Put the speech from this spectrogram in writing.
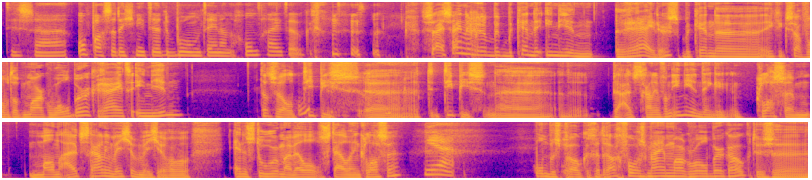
Het is eh, oppassen dat je niet de, de boel meteen aan de grond rijdt ook. Zijn- er eh, be- bekende Indian rijders? Bekende, ik, ik zag bijvoorbeeld dat Mark Wahlberg rijdt Indian. Dat is wel typisch, eh, typisch eh, de uitstraling van Indian, denk ik. Een klasse man uitstraling, weet je. Een beetje eh, en stoer, maar wel stijl en klasse. ja, Onbesproken gedrag volgens mij, Mark Wahlberg ook. Dus eh,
